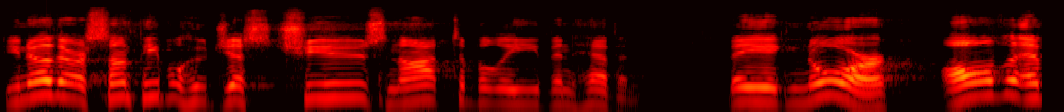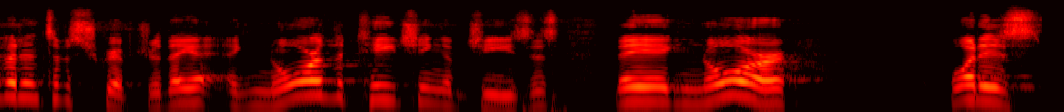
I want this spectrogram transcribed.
Do you know there are some people who just choose not to believe in heaven? They ignore all the evidence of Scripture, they ignore the teaching of Jesus, they ignore what is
